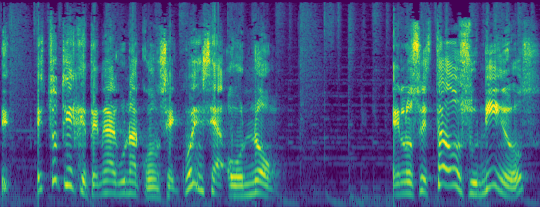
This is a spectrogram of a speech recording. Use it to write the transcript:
eh, esto tiene que tener alguna consecuencia o no. En los Estados Unidos,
